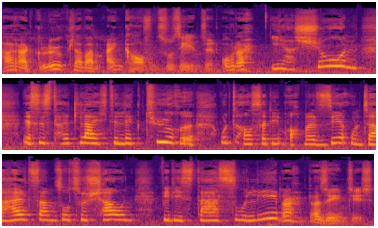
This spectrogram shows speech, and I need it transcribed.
Harald Glöckler beim Einkaufen zu sehen sind, oder? Ja, schon. Es ist halt leichte Lektüre und außerdem auch mal sehr unterhaltsam, so zu schauen, wie die Stars so leben. Na, da sehen Sie's.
